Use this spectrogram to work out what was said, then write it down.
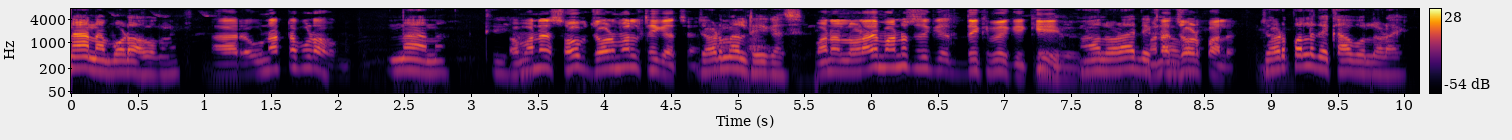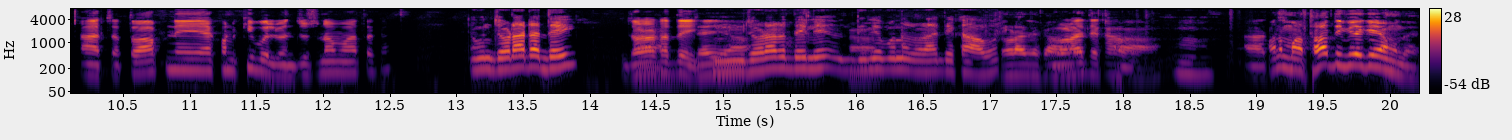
না না বড় হবে না। আর উনারটা বড় হবে না? না না ঠিক মানে সব জড়মেল ঠিক আছে? জড়মাল ঠিক আছে। মানে লড়াই মানুষ দেখবে কি? কি? হ্যাঁ লড়াই মানে দেখাবো। জড় পালে? জড় পালে দেখাবো লড়াই। আচ্ছা তো আপনি এখন কি বলবেন জুসনা মাহাতোকে? যেমন জোড়াটা দেই। জড়াটা দেই? এই, জোড়াটা দিলে দিলে হ্যাঁ। মানে লড়াই দেখা হবে লড়াই দেখা লড়াই দেখা হবে। হ্যাঁ। আচ্ছা, মানে মাথা দিবে কি আমাদের?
